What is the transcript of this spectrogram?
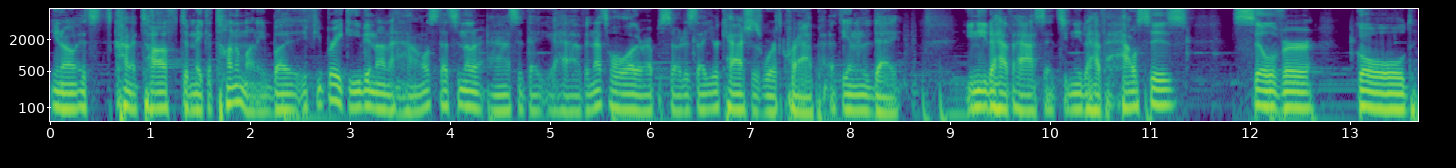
you know, it's kind of tough to make a ton of money. But if you break even on a house, that's another asset that you have. And that's a whole other episode is that your cash is worth crap at the end of the day. You need to have assets. You need to have houses, silver, gold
